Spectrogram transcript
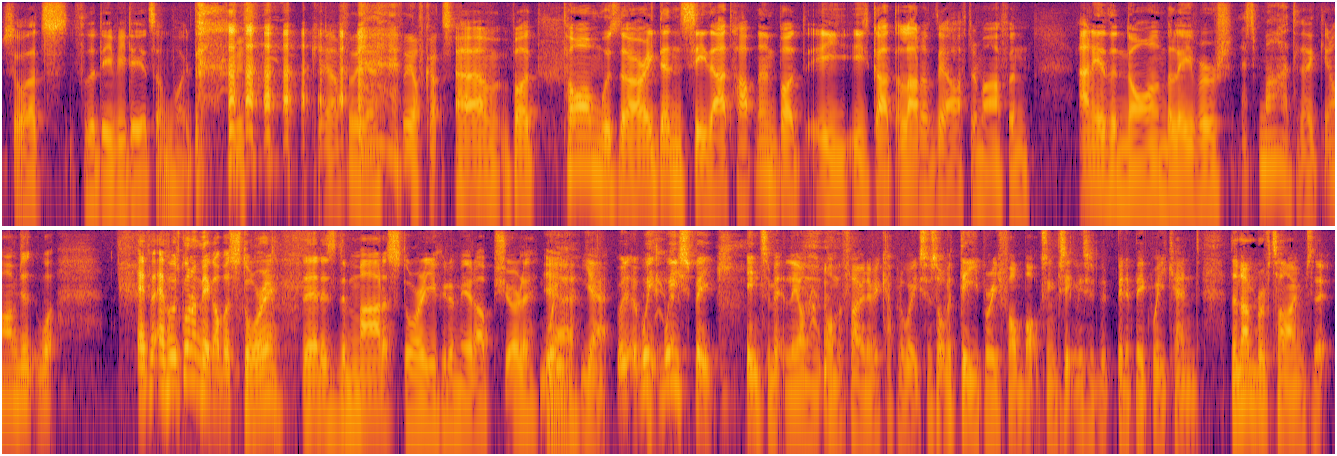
So that's for the DVD at some point. and keep it out for the uh, for the offcuts. um, but Tom was there. He didn't see that happening, but he he's got a lot of the aftermath and any of the non-believers. It's mad. Like you know, I'm just what. If, if I was going to make up a story, that is the maddest story you could have made up, surely. We, Yeah. yeah. We, we, we speak intimately on, on the phone every couple of weeks, so sort of a debrief on boxing, particularly it's been a big weekend. The number of times that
